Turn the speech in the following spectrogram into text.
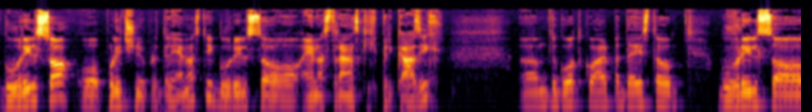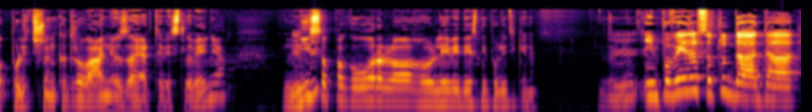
Govorili so o politični opredeljenosti, govorili so o enostranskih prikazih um, dogodkov ali pa dejstev, govorili so o političnem kadrovanju za RTV Slovenijo, niso pa govorili o levi-desni politiki. Ne. Mm, In povedali so tudi, da, da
